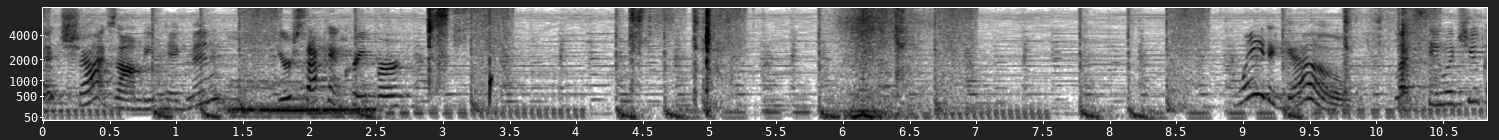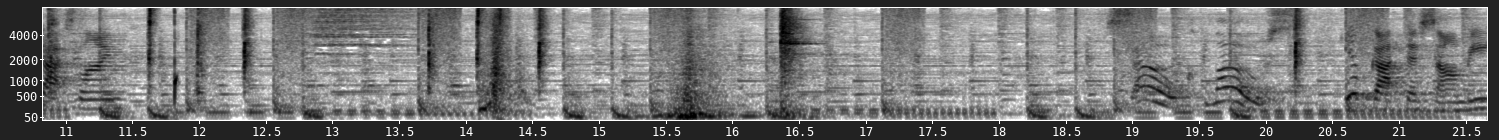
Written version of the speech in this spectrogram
Good shot, Zombie Pigman. Your second, Creeper. Way to go. Let's see what you got, Slime. So close. You've got this, Zombie.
